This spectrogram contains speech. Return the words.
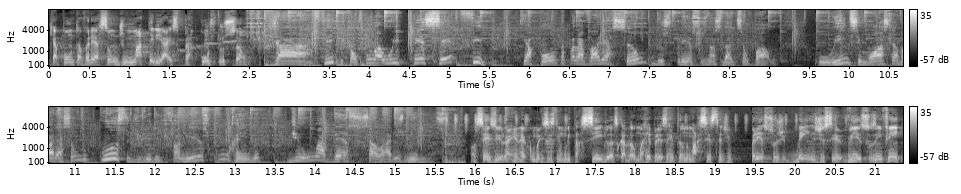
que aponta a variação de materiais para construção. Já a FIP calcula o IPC-FIP, que aponta para a variação dos preços na cidade de São Paulo. O índice mostra a variação do custo de vida de famílias com renda de 1 a 10 salários mínimos. Vocês viram aí, né, como existem muitas siglas, cada uma representando uma cesta de preços de bens, de serviços, enfim.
